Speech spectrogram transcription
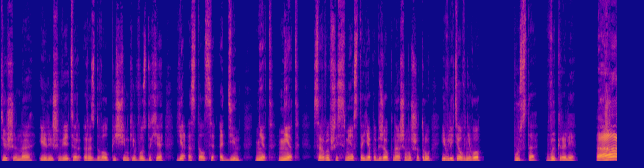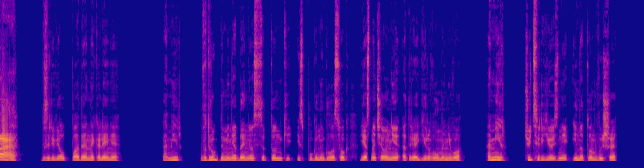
Тишина, и лишь ветер раздувал песчинки в воздухе. Я остался один. Нет, нет. Сорвавшись с места, я побежал к нашему шатру и влетел в него. Пусто. Выкрали. а, -а, -а Взревел, падая на колени. «Амир?» Вдруг до меня донесся тонкий, испуганный голосок. Я сначала не отреагировал на него. «Амир!» Чуть серьезнее и на тон выше.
